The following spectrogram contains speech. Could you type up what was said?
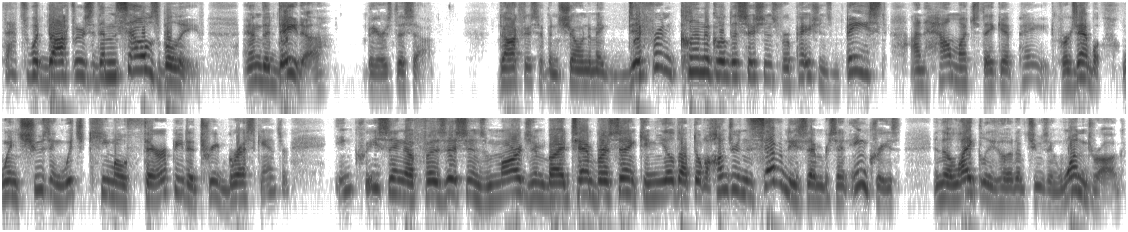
That's what doctors themselves believe, and the data bears this out. Doctors have been shown to make different clinical decisions for patients based on how much they get paid. For example, when choosing which chemotherapy to treat breast cancer, increasing a physician's margin by 10% can yield up to 177% increase in the likelihood of choosing one drug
